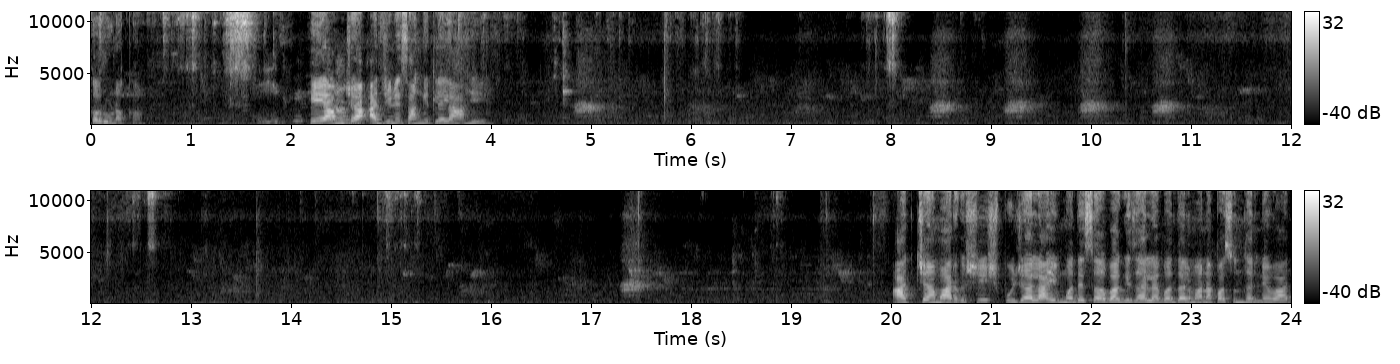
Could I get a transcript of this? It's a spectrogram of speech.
करू नका. हे आमच्या आजीने सांगितलेलं आहे. आजच्या मार्गशीर्ष पूजा लाईव्हमध्ये सहभागी झाल्याबद्दल मनापासून धन्यवाद.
